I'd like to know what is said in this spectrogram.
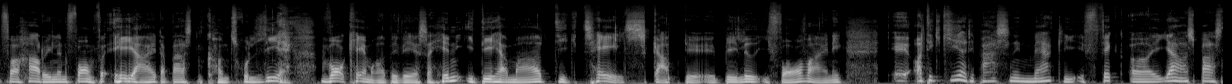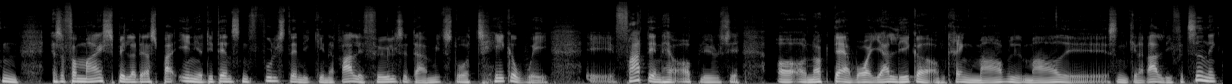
for har du en eller anden form for AI, der bare sådan kontrollerer, hvor kameraet bevæger sig hen i det her meget digitalt skabte øh, billede i forvejen. Ikke? Øh, Og det giver det bare sådan en mærkelig effekt, og jeg er også bare sådan, altså for mig spiller det også bare ind i, og det er den sådan fuldstændig generelle følelse, der er mit store takeaway øh, fra den her oplevelse, og, og nok der, hvor jeg ligger omkring Marvel meget øh, sådan generelt lige for tiden, ikke?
